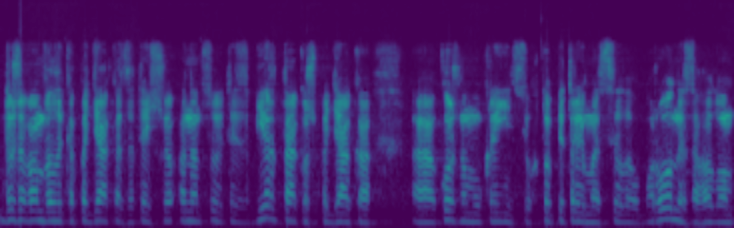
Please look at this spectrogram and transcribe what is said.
Дуже вам велика подяка за те, що анонсуєте збір. Також подяка е, кожному українцю, хто підтримує сили оборони, загалом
